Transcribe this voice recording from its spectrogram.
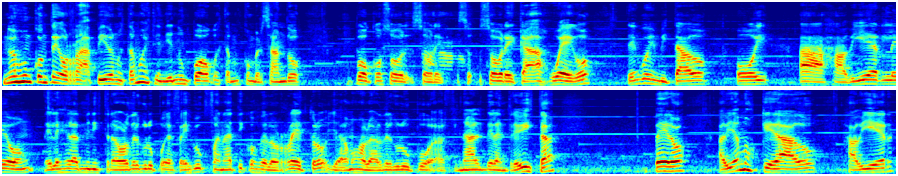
No es un conteo rápido, nos estamos extendiendo un poco, estamos conversando un poco sobre, sobre, sobre cada juego. Tengo invitado hoy a Javier León. Él es el administrador del grupo de Facebook Fanáticos de los Retro. Ya vamos a hablar del grupo al final de la entrevista. Pero habíamos quedado, Javier,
